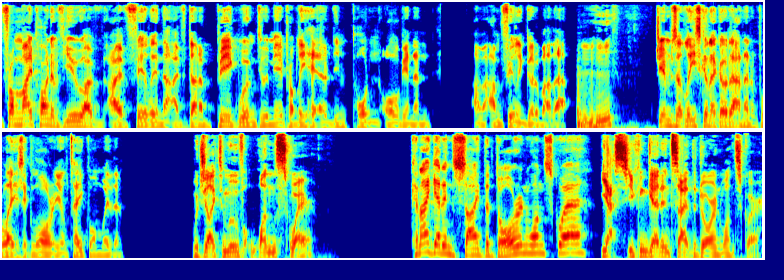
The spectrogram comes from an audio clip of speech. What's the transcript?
from my point of view, I've I'm feeling that I've done a big wound to him. He probably hit an important organ, and I'm, I'm feeling good about that. Mm-hmm. Jim's at least going to go down in a blaze of glory. He'll take one with him. Would you like to move one square? Can I get inside the door in one square? Yes, you can get inside the door in one square.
